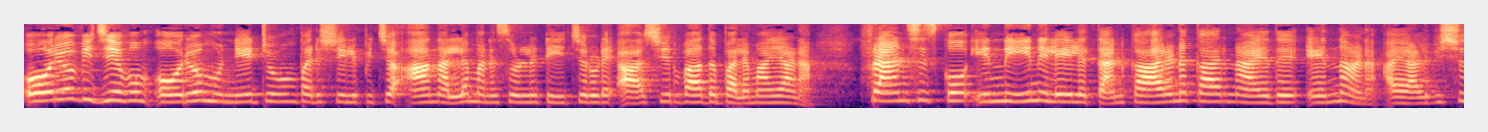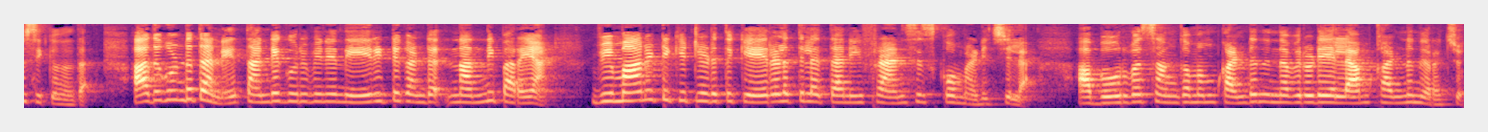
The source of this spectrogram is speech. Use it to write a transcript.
ഓരോ വിജയവും ഓരോ മുന്നേറ്റവും പരിശീലിപ്പിച്ച ആ നല്ല മനസ്സുള്ള ടീച്ചറുടെ ആശീർവാദ ഫലമായാണ് ഫ്രാൻസിസ്കോ ഇന്ന് ഈ നിലയിലെത്താൻ കാരണക്കാരനായത് എന്നാണ് അയാൾ വിശ്വസിക്കുന്നത്. അതുകൊണ്ട് തന്നെ തന്റെ ഗുരുവിനെ നേരിട്ട് കണ്ട് നന്ദി പറയാൻ വിമാന ടിക്കറ്റ് എടുത്ത് കേരളത്തിലെത്താൻ ഈ ഫ്രാൻസിസ്കോ മടിച്ചില്ല. അപൂർവ സംഗമം കണ്ടു എല്ലാം കണ്ണു നിറച്ചു.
